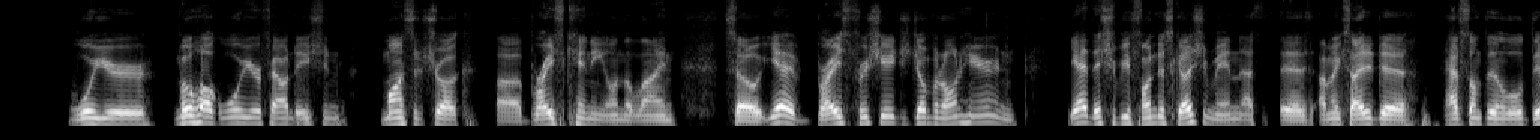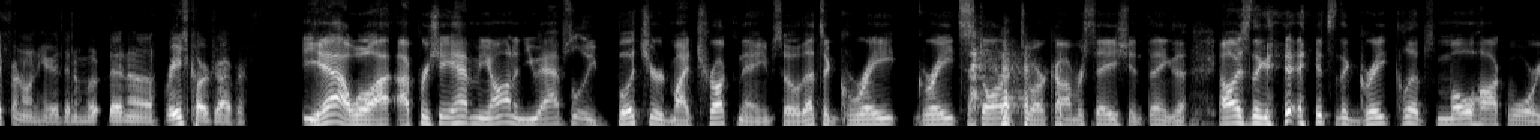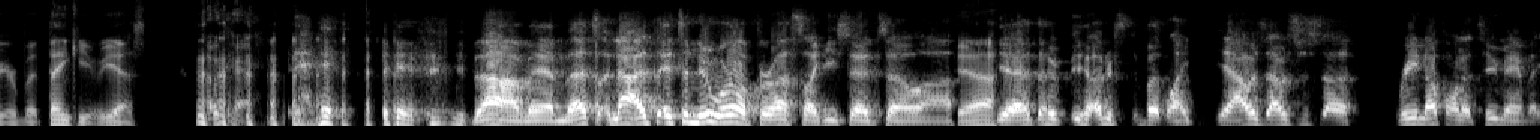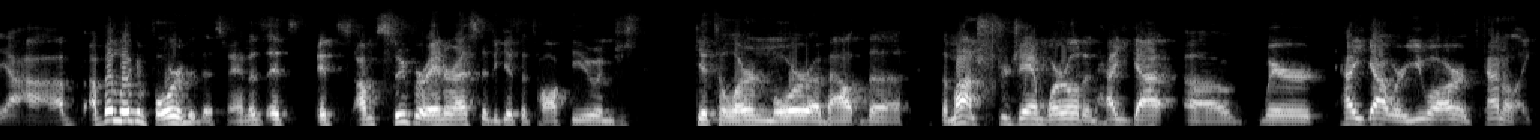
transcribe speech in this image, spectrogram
Warrior Mohawk Warrior Foundation monster truck, uh, Bryce Kenny on the line. So yeah, Bryce, appreciate you jumping on here, and yeah, this should be a fun discussion, man. I, am uh, excited to have something a little different on here than a than a race car driver. Yeah, well, I, I, appreciate you having me on, and you absolutely butchered my truck name, so that's a great, great start to our conversation. Thanks. I always think it's the Great Clips Mohawk Warrior, but thank you. Yes. Okay. nah, man, that's nah. It's, it's a new world for us, like he said. So uh, yeah, yeah. The, you understand, but like, yeah, I was, I was just uh, reading up on it too, man. But yeah, I've, I've been looking forward to this, man. It's, it's, it's. I'm super interested to get to talk to you and just get to learn more about the the Monster Jam world and how you got uh, where how you got where you are. It's kind of like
